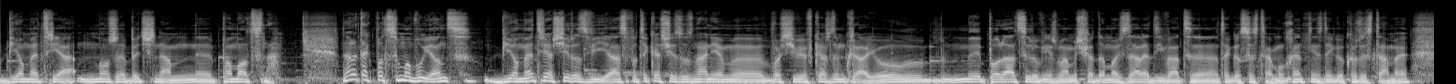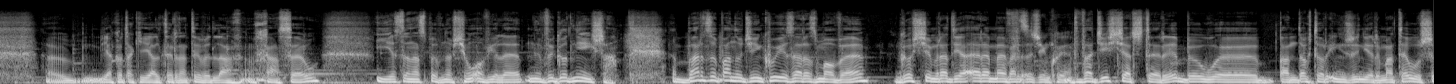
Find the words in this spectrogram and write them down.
biometria może być nam pomocna. No ale tak podsumowując, biometria się rozwija, spotyka się z uznaniem e, właściwie w każdym kraju. My, Polacy, również mamy świadomość zalet i wad e, tego systemu. Chętnie z niego korzystamy e, jako takiej alternatywy dla haseł i jest ona z pewnością o wiele wygodniejsza. Bardzo panu dziękuję za rozmowę. Gościem radia RMF Bardzo dziękuję. 24 był e, pan doktor inżynier Mateusz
